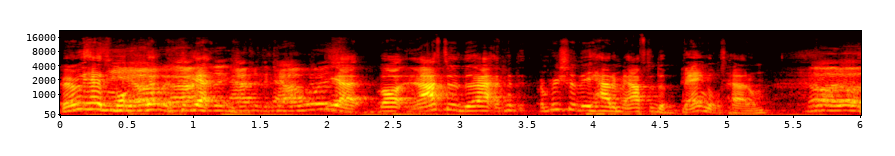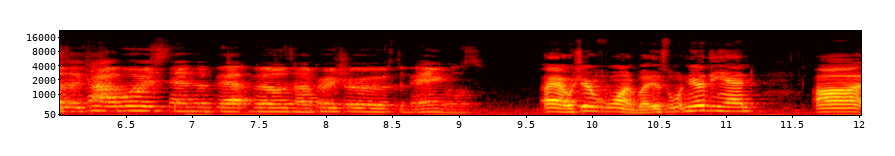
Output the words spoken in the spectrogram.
Remember they had Mo- after, yeah, the, after the Cowboys? yeah. But after that, I'm pretty sure they had him after the Bengals had him. No, no, the Cowboys, then the Ba- Bills, I'm pretty sure it was the Bengals. Oh, yeah, whichever one, but it was near the end. Uh,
